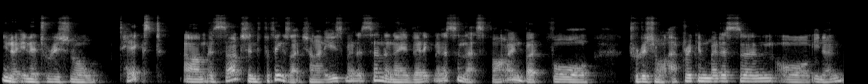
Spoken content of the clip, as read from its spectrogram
you know, in a traditional text um, as such. And for things like Chinese medicine and Ayurvedic medicine, that's fine. But for traditional African medicine or, you know,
